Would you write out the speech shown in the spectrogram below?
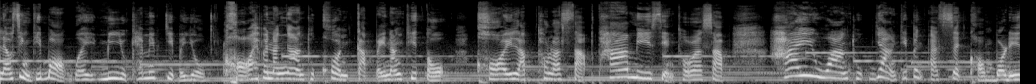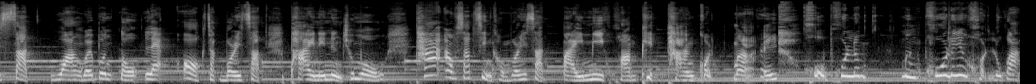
แล้วสิ่งที่บอกเว้ยมีอยู่แค่ไม่กี่ประโยค ขอให้พนักงานทุกคนกลับไปนั่งที่โต๊ะ คอยรับโทรศัพท์ ถ้ามีเสียงโทรศัพท์ ให้วางทุกอย่างที่เป็นแอสเซทของบริษัทวางไว้บนโต๊ะและออกจากบริษัทภายในหนึ่งชั่วโมง ถ้าเอาทรัพย์สินของบริษัทไปมีความผิดทางกฎหมาย โหพูดแล้วมึงพูดแล้วยังขนลุกอะ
